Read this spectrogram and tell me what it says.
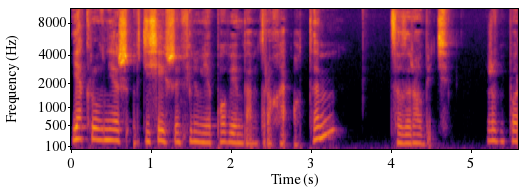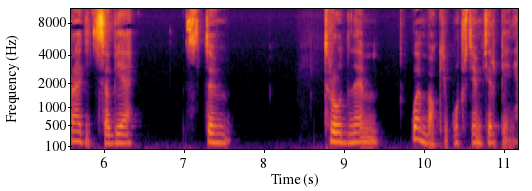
Jak również w dzisiejszym filmie powiem Wam trochę o tym, co zrobić, żeby poradzić sobie z tym trudnym, głębokim uczuciem cierpienia.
